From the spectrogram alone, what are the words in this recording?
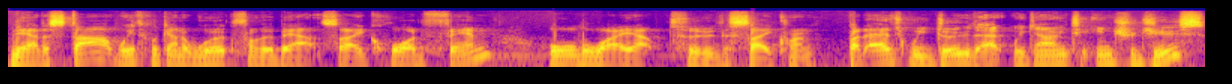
Now to start with, we're going to work from about, say, quad fem all the way up to the sacrum. But as we do that, we're going to introduce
